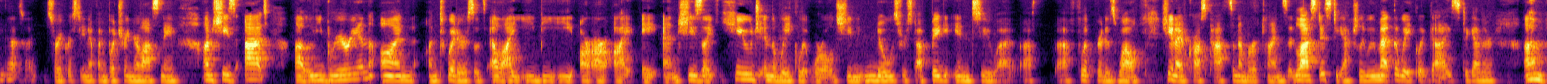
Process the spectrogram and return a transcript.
that's sorry christina if i'm butchering your last name. Um, she's at uh, Lieberrian on on Twitter. So it's L I E B E R R I A N. She's like huge in the Wakelet world. She knows her stuff. Big into uh, uh, uh, Flipgrid as well. She and I have crossed paths a number of times. At last ISTE, actually, we met the Wakelet guys together um,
